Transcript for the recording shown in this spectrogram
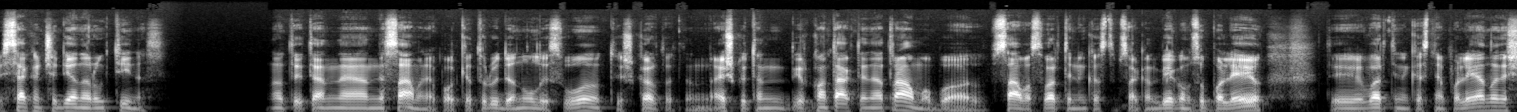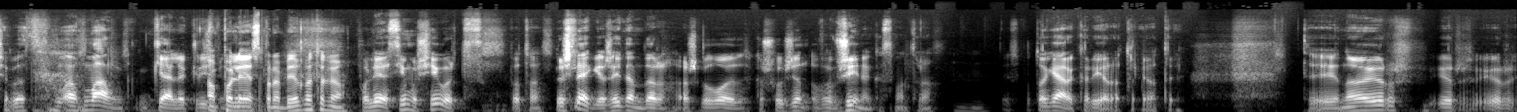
ir sekančią dieną rungtynės. Na tai ten ne, nesąmonė, po keturių dienų laisvų, tai iš karto, ten, aišku, ten ir kontaktinė trauma buvo savas vartininkas, taip sakant, bėgom su polėju, tai vartininkas ne polėją nunešė, bet man, man kelia kryžių. O polėjas prabėgo toliau? Polėjas įmušė įvartį, po to. Prieš lėgį žaidėm dar, aš galvoju, kažkoks žin, vapžynikas, man atrodo. Jis po to gerą karjerą turėjo. Tai, tai na ir, ir, ir,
